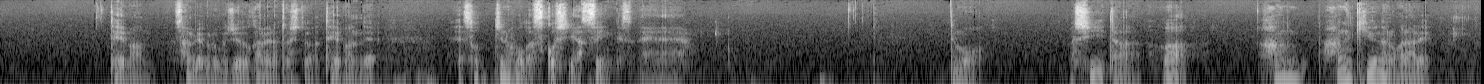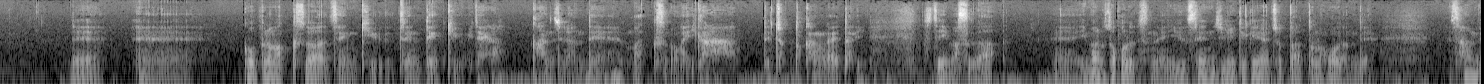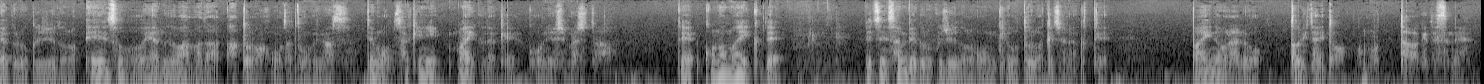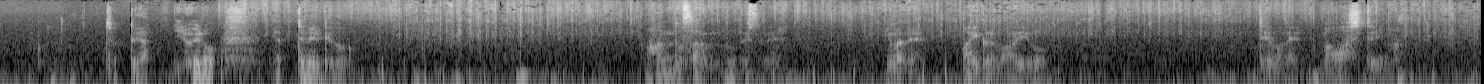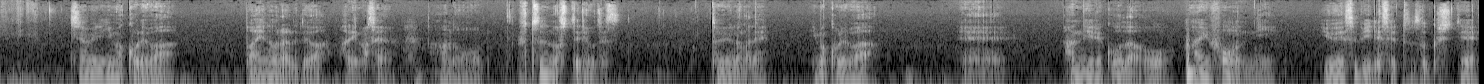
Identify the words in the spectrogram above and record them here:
定番。360度カメラとしては定番でえそっちの方が少し安いんですね。でもシータは半半球なのかなあれ。で、え GoProMax は全球全点球みたいな感じなんで MAX の方がいいかなってちょっと考えたりしていますが、えー今のところですね優先順位的にはちょっと後の方なんで360度の映像をやるのはまだ後の方だと思います。でも先にマイクだけ購入しました。でこのマイクで別に360度の音響を取るわけじゃなくてバイノーラルを取りたいと思ったわけですね。ちょっとやいろいろやってみるけどハンドサウンドですね。今ねマイクの周りを手をね回しています。ちなみに今これはバイノーラルではありません。あの普通のステレオです。というのがね今これは、えーハンディレコーダーを iPhone に USB で接続して、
